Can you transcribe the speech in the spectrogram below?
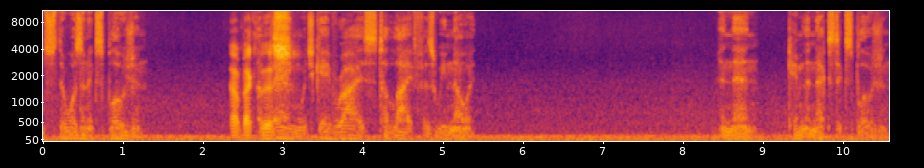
Once there was an explosion. Now back to a this. bang which gave rise to life as we know it. And then came the next explosion.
